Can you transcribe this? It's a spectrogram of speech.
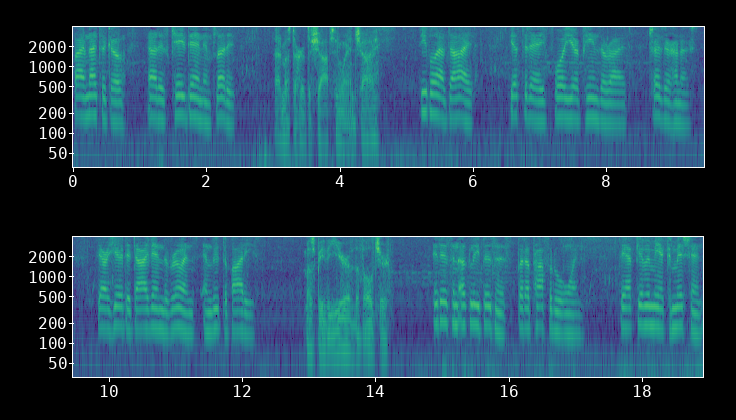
Five nights ago, now it is caved in and flooded. That must have hurt the shops in Wanchai. People have died. Yesterday, four Europeans arrived, treasure hunters. They are here to dive in the ruins and loot the bodies. Must be the year of the vulture. It is an ugly business, but a profitable one. They have given me a commission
